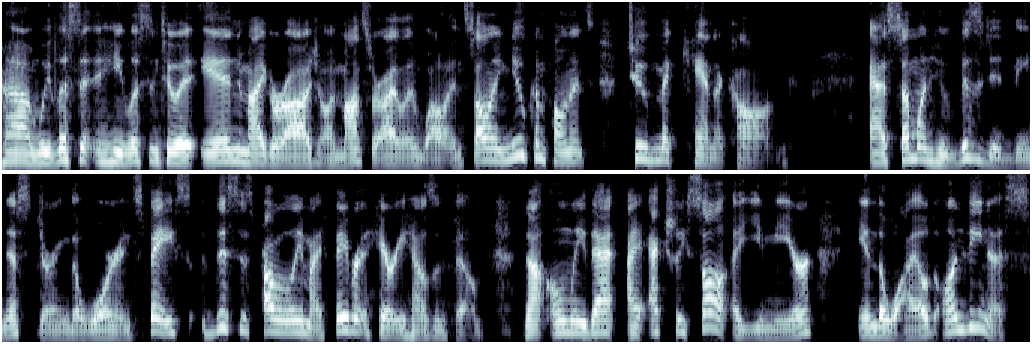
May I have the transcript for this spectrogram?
um, we listened he listened to it in my garage on monster island while installing new components to Mechani-Kong as someone who visited Venus during the war in space, this is probably my favorite Harryhausen film. Not only that, I actually saw a Ymir in the wild on Venus.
